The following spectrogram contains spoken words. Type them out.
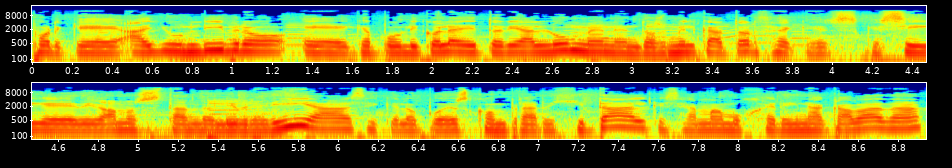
porque hay un libro eh, que publicó la editorial Lumen en 2014 que, es, que sigue, digamos, estando en librerías y que lo puedes comprar digital, que se llama Mujer Inacabada.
